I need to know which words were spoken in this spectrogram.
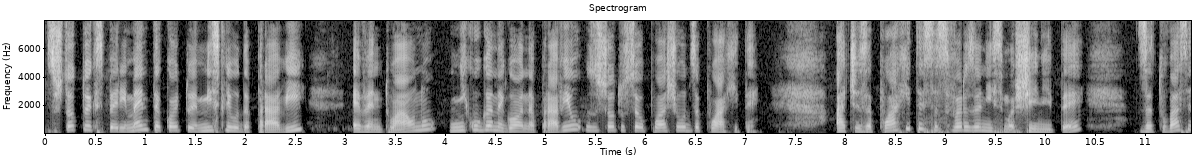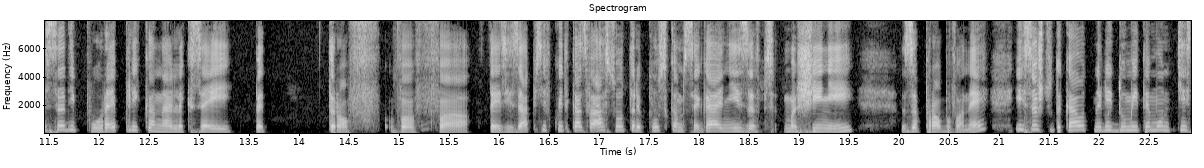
защото експеримента, който е мислил да прави, евентуално никога не го е направил, защото се е от заплахите. А че заплахите са свързани с машините, за това се съди по реплика на Алексей Петров в а, тези записи, в които казва, аз утре пускам сега едни за машини, за пробване и също така от нали, думите му, ти с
